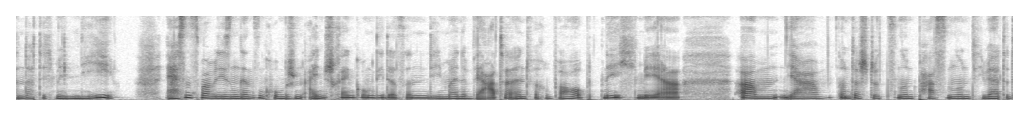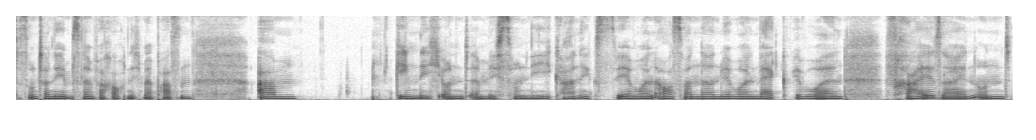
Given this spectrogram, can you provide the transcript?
dann dachte ich mir, nee, erstens mal mit diesen ganzen komischen Einschränkungen, die da sind, die meine Werte einfach überhaupt nicht mehr ähm, ja, unterstützen und passen und die Werte des Unternehmens einfach auch nicht mehr passen. Ähm, ging nicht und ähm, ich so, nee, gar nichts. Wir wollen auswandern, wir wollen weg, wir wollen frei sein und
